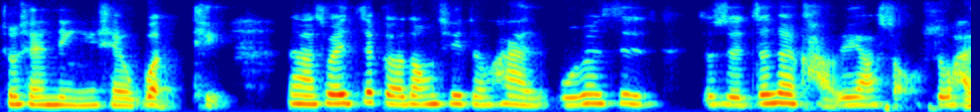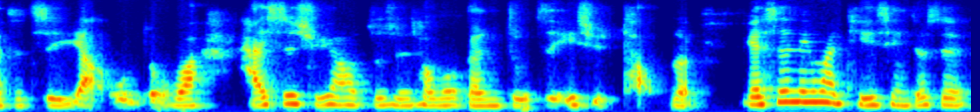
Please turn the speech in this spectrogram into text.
出现另一些问题。那所以这个东西的话，无论是就是真的考虑要手术还是吃药物的话，还是需要就是通过跟主治医师讨论。也是另外提醒就是。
